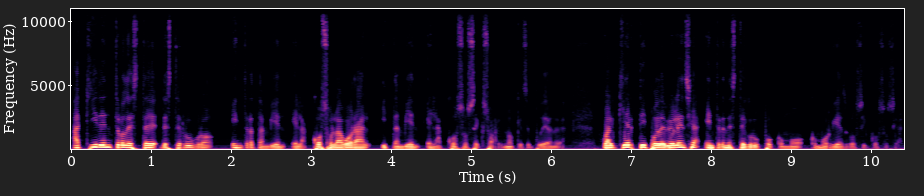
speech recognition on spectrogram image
Aquí dentro de este, de este rubro entra también el acoso laboral y también el acoso sexual, ¿no? Que se pudieran dar. Cualquier tipo de violencia entra en este grupo como, como riesgo psicosocial.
